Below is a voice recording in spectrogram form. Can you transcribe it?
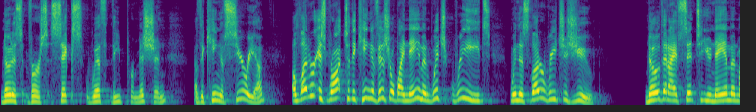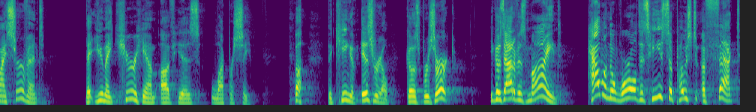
Notice verse 6 with the permission of the king of Syria, a letter is brought to the king of Israel by Naaman, which reads, When this letter reaches you, know that I have sent to you Naaman, my servant, that you may cure him of his leprosy. Well, the king of Israel goes berserk. He goes out of his mind. How in the world is he supposed to affect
